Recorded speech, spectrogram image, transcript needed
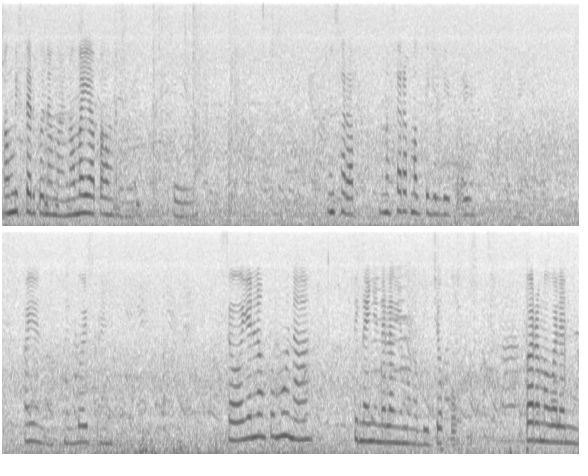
Ang mister ko naman, mamaya pa ang uwi. So, ang sarap. Masarap magtigil dito. Ayun. Ayun, oh, nag-boyfriend. So, yan lang po muna. Tignan nyo na lang yung mga video ko. Para mawalan,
